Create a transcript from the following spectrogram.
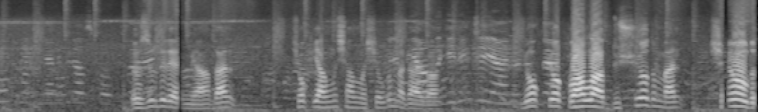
korkmadım yani biraz korktum. Özür dilerim ya. Ben çok yanlış anlaşıldım da galiba. gelince. Yok yok vallahi düşüyordum ben. Şey oldu.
